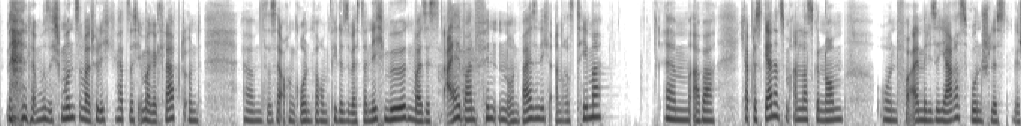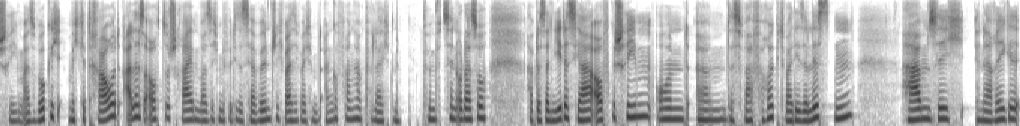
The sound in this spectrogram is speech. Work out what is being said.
da muss ich schmunzeln, weil natürlich hat es nicht immer geklappt und ähm, das ist ja auch ein Grund, warum viele Silvester nicht mögen, weil sie es albern finden und weiß ich nicht, anderes Thema. Ähm, aber ich habe das gerne zum Anlass genommen und vor allem mir diese Jahreswunschlisten geschrieben. Also wirklich mich getraut, alles aufzuschreiben, was ich mir für dieses Jahr wünsche. Ich weiß nicht, wann ich damit angefangen habe, vielleicht mit 15 oder so. Habe das dann jedes Jahr aufgeschrieben und ähm, das war verrückt, weil diese Listen haben sich in der Regel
